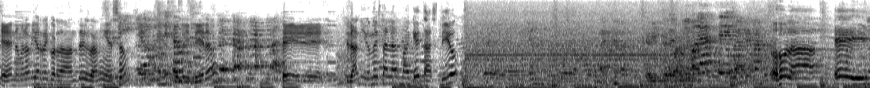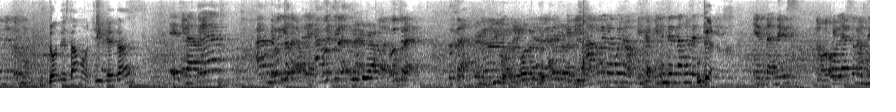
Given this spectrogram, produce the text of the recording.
Eh, ¿No me lo habías recordado antes, Dani, eso? Que lo hiciera. Eh, Dani, ¿dónde están las maquetas, tío? Hola, Che. Hola, hey. ¿Dónde estamos, chiquetas? Está Ah, bueno, bueno, y también intentamos decir en danés. No, Hola, somos de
